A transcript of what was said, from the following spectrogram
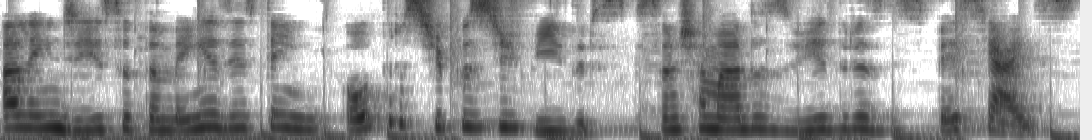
Além disso, também existem outros tipos de vidros, que são chamados vidros especiais,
